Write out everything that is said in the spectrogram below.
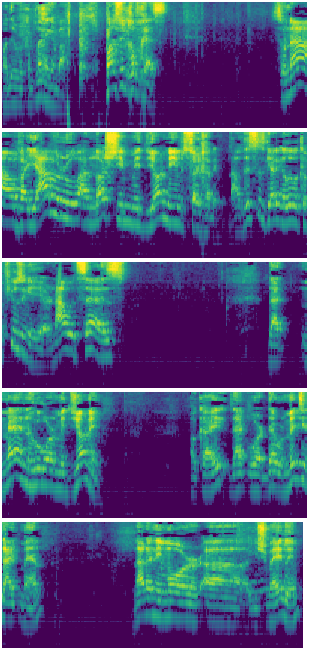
what they were complaining about. Pasuk of Ches. So now, vayavru anoshim midyonim soicharim. Now this is getting a little confusing here. Now it says that men who were midyonim, okay, that were they were Midianite men, not anymore uh, Yishmaelim,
